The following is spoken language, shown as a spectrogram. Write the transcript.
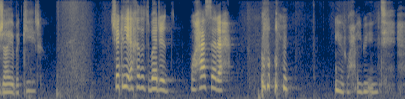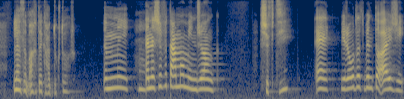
شو جاي بكير؟ شكلي أخذت برد وحاسة رح يروح قلبي أنت لازم أخدك على الدكتور أمي أنا شفت عمو مين جونج شفتيه؟ إيه بروضة بنته آيجي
